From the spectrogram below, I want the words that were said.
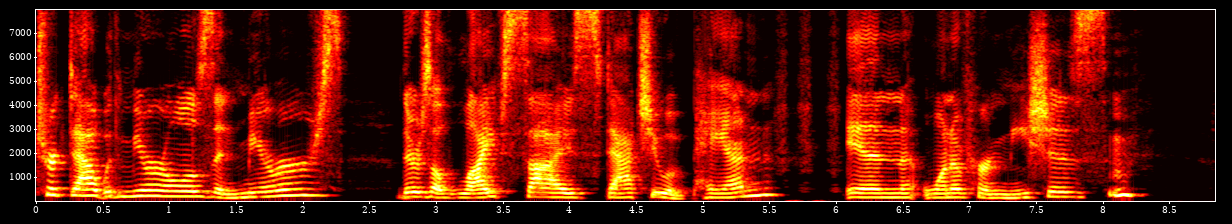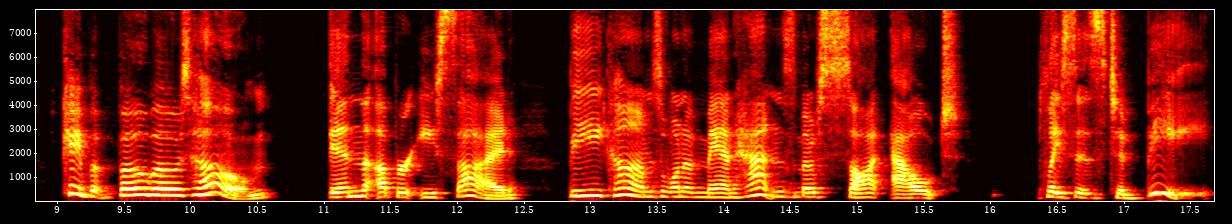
tricked out with murals and mirrors. There's a life size statue of Pan in one of her niches. Hmm. Okay, but Bobo's home in the Upper East Side becomes one of Manhattan's most sought out places to be.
